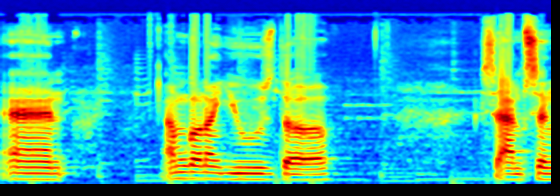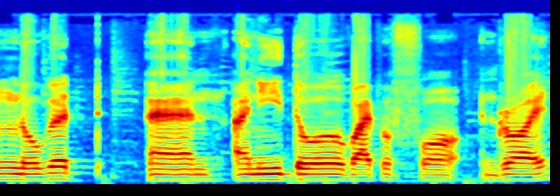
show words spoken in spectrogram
And I'm gonna use the Samsung Nougat and I need the wiper for Android.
